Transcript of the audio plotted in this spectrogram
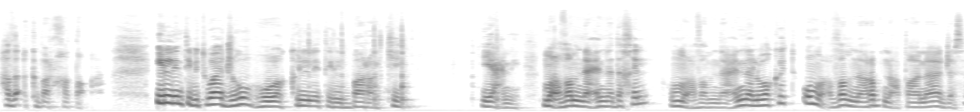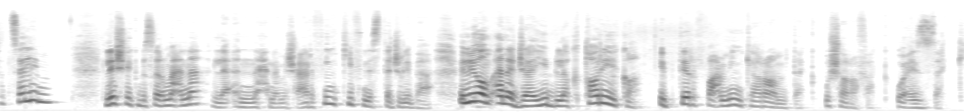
هذا أكبر خطأ. اللي أنت بتواجهه هو قلة البركة. يعني معظمنا عندنا دخل ومعظمنا عندنا الوقت ومعظمنا ربنا أعطانا جسد سليم. ليش هيك بصير معنا؟ لأن إحنا مش عارفين كيف نستجلبها. اليوم أنا جايب لك طريقة بترفع من كرامتك وشرفك وعزك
